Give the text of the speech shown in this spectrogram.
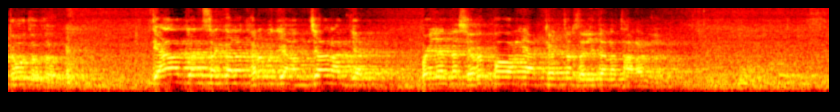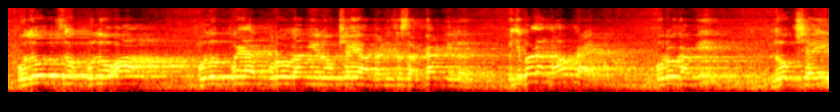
होतं. त्या जनसंघाला खरं म्हणजे आमच्या राज्यात पहिल्यांदा शरद पवारने अठ्ठ्याहत्तर साली त्यांना थारा दिला. बुलोचं बुलो आ पुलो पुरोगामी लोकशाही आघाडीचं सरकार केलं. म्हणजे बघा नाव काय? पुरोगामी लोकशाही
